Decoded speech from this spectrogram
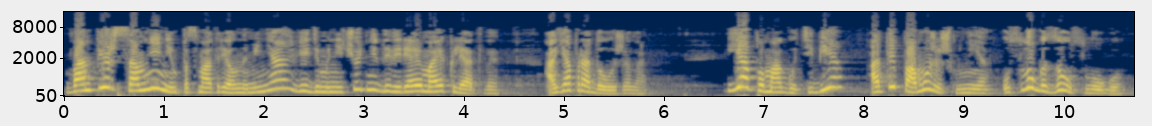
Вампир с сомнением посмотрел на меня, видимо, ничуть не доверяя моей клятвы, а я продолжила. «Я помогу тебе, а ты поможешь мне, услуга за услугу».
